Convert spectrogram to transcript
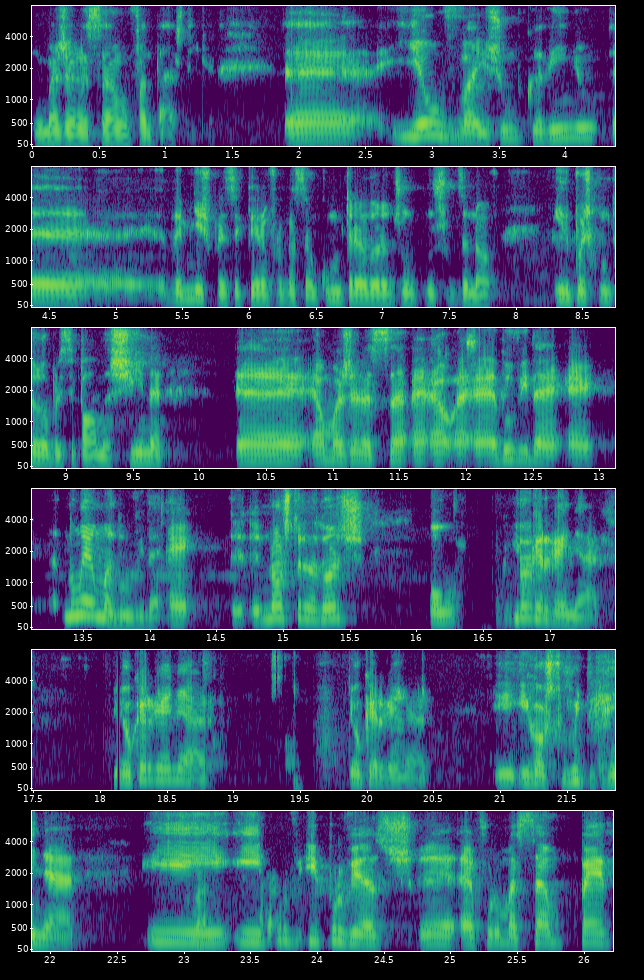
uma geração fantástica. Uh, e eu vejo um bocadinho uh, da minha experiência que tenho na formação como treinador adjunto no Sub-19 e depois como treinador principal na China, uh, é uma geração, a dúvida é, é, não é uma dúvida, é nós treinadores, ou eu quero ganhar, eu quero ganhar, eu quero ganhar e, e gosto muito de ganhar. E, e, por, e por vezes eh, a formação pede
